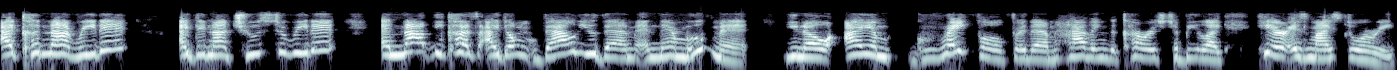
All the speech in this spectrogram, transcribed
I could not read it. I did not choose to read it. And not because I don't value them and their movement. You know, I am grateful for them having the courage to be like, here is my story.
